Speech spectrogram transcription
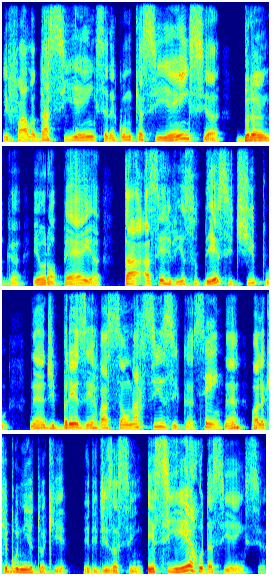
ele fala da ciência, né? Como que a ciência branca, europeia, está a serviço desse tipo né, de preservação narcísica. Sim. Né? Olha que bonito aqui. Ele diz assim: esse erro da ciência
